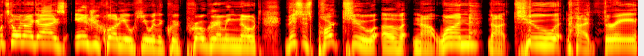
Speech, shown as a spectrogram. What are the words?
What's going on, guys? Andrew Claudio here with a quick programming note. This is part two of not one, not two, not three,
